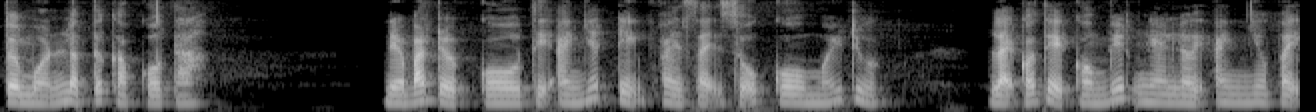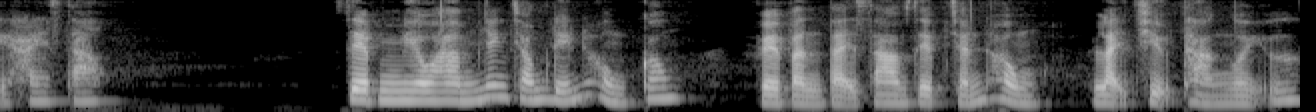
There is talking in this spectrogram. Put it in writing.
Tôi muốn lập tức gặp cô ta. Nếu bắt được cô thì anh nhất định phải dạy dỗ cô mới được. Lại có thể không biết nghe lời anh như vậy hay sao? Diệp Miêu Hàm nhanh chóng đến Hồng Kông. Về phần tại sao Diệp Trấn Hồng lại chịu thả người ư?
